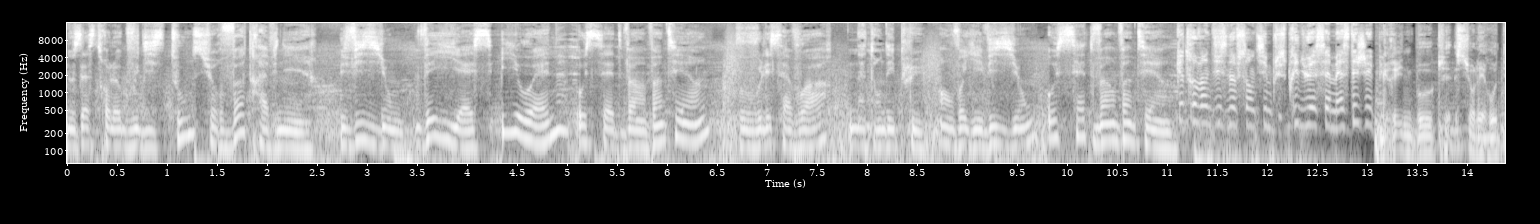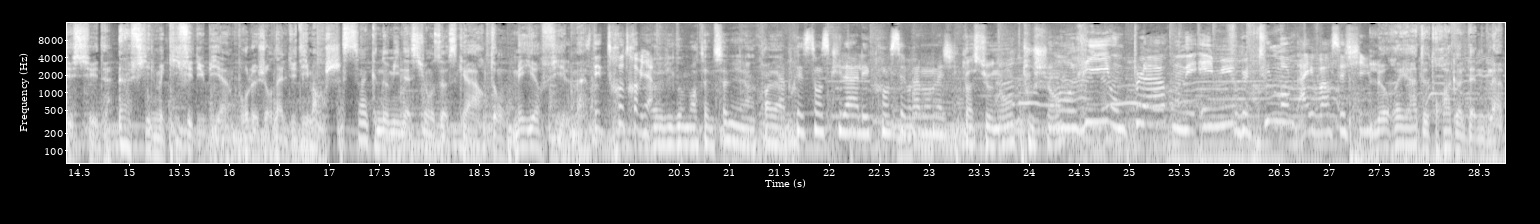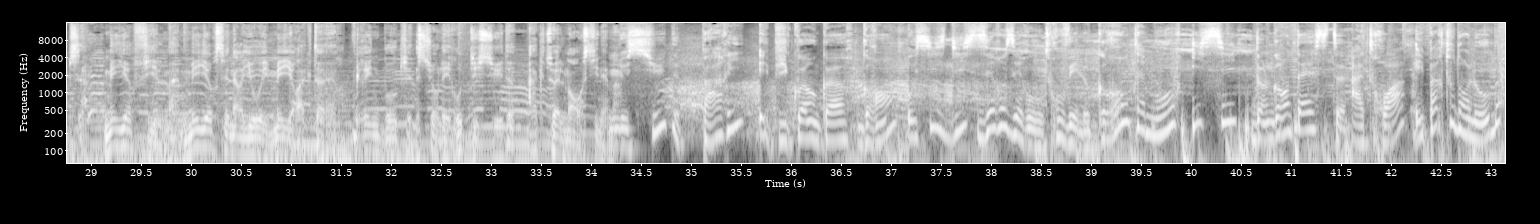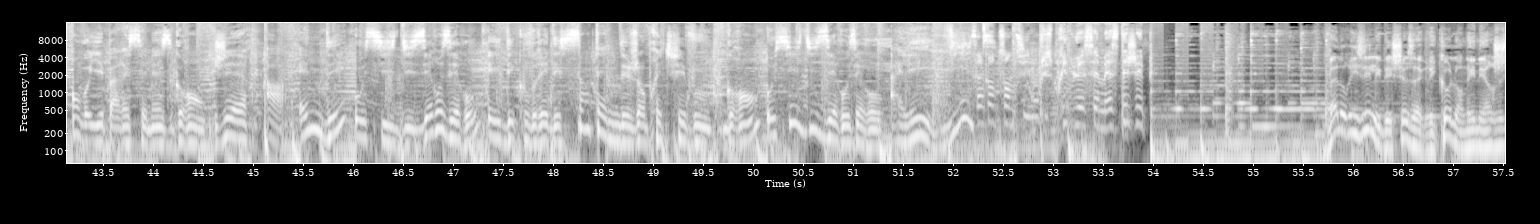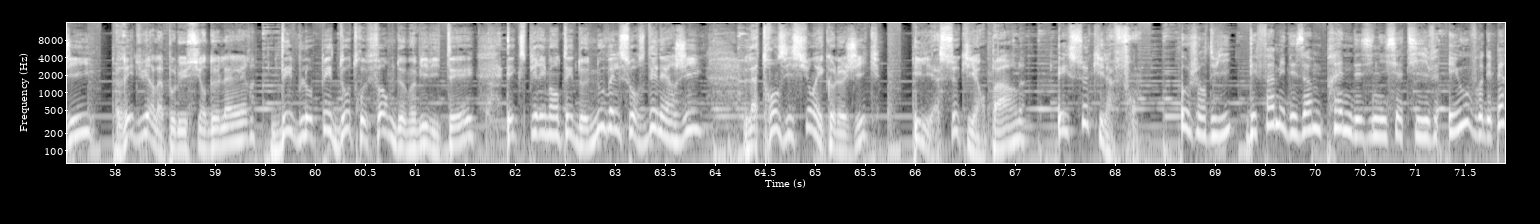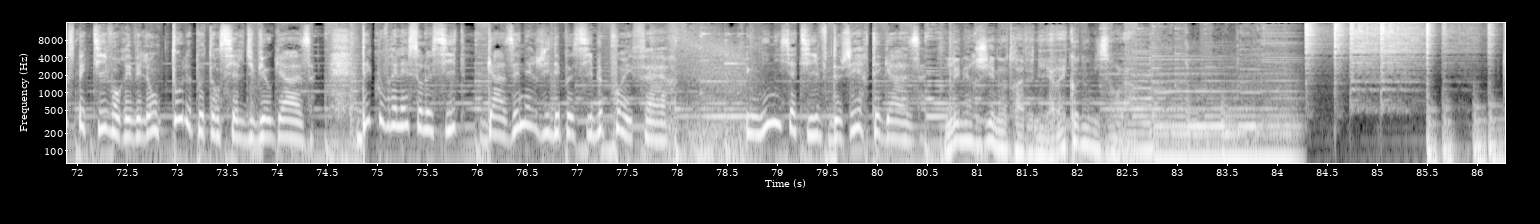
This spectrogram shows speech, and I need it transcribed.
Nos astrologues vous disent tout sur votre avenir. Vision, V-I-S-I-O-N au 7 20 21. Vous voulez savoir? N'attendez plus. Envoyez Vision au 7 20 21. 99 centimes plus prix du SMS DGP. Green Book sur les routes du Sud. Un film qui fait du bien pour le journal du dimanche. Cinq nominations aux Oscars, dont meilleur film. C'était trop trop bien. Viggo Mortensen, il est La incroyable. prestance qu'il a à l'écran, c'est vraiment magique. Passionnant, touchant. On rit, on pleure, on est ému. Faut que tout le monde aille voir ce film. Lauréat de trois Golden Globes. Meilleur film, meilleur scénario et meilleur acteur. Green Book sur les routes du Sud. Actuellement au cinéma. Le Sud, Paris, et puis quoi encore? Grand au 61000. Trouvez le grand amour ici, dans le Grand Est, à Troyes et partout dans l'Aube. Envoyez par SMS grand G-R-A-N-D au 61000 et découvrez des centaines de gens près de chez vous. Grand au 61000. Allez, vite 50 centimes plus prix du SMS DGP. Valoriser les déchets agricoles en énergie, réduire la pollution de l'air, développer d'autres formes de mobilité, expérimenter de nouvelles sources d'énergie, la transition écologique, il y a ceux qui en parlent et ceux qui la font. Aujourd'hui, des femmes et des hommes prennent des initiatives et ouvrent des perspectives en révélant tout le potentiel du biogaz. Découvrez-les sur le site gazénergiedespossibles.fr. Une initiative de GRT Gaz. L'énergie est notre avenir, économisons-la.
